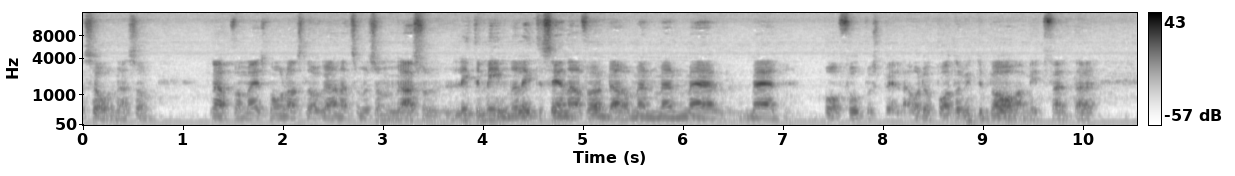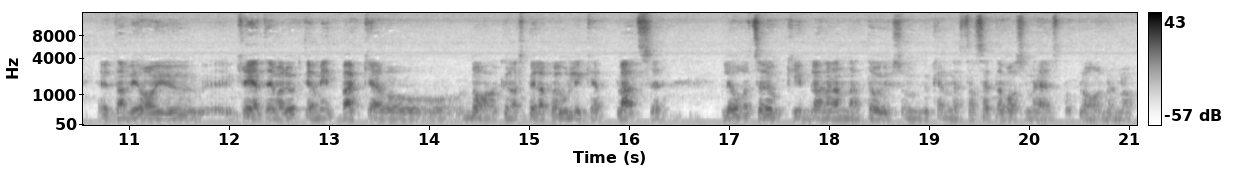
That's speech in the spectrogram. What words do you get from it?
sonen som knappt var med i smålandslag och annat. Som, som alltså lite mindre, lite senare födda men, men med, med bra fotbollsspelare. Och då pratar vi inte bara mittfältare. Utan vi har ju kreativa, duktiga mittbackar och, och några har kunnat spela på olika platser. Loret Saruki bland annat då ju, som du kan nästan sätta vad som helst på planen. Och,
